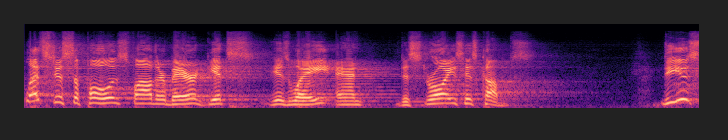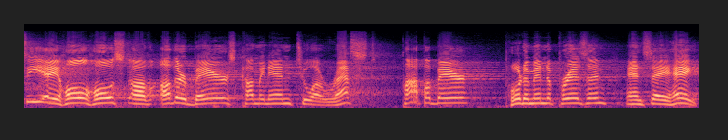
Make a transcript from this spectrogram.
let's just suppose Father Bear gets his way and destroys his cubs. Do you see a whole host of other bears coming in to arrest Papa Bear, put him into prison, and say, hey,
